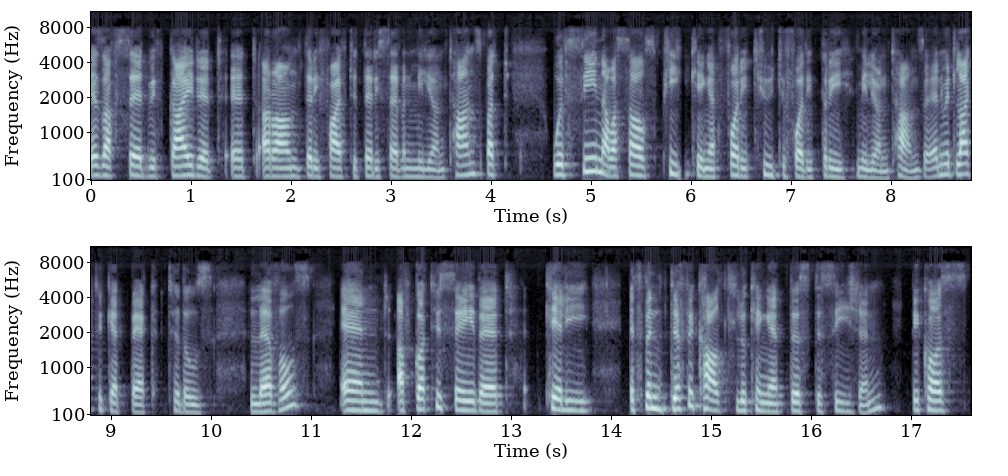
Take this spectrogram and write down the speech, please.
as I've said, we've guided at around 35 to 37 million tons, but we've seen ourselves peaking at 42 to 43 million tons, and we'd like to get back to those levels. And I've got to say that clearly it's been difficult looking at this decision because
